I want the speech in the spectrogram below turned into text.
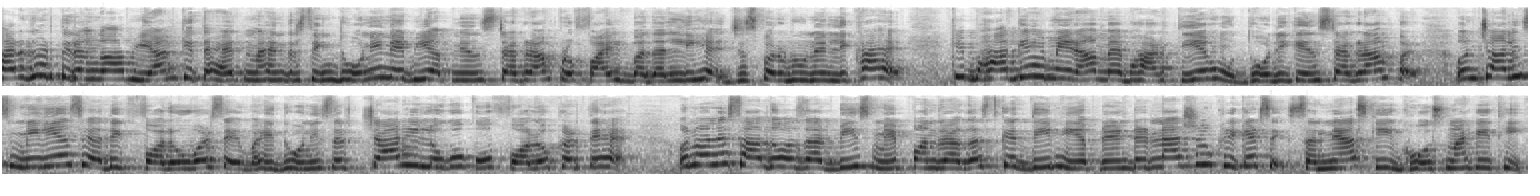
हर घर तिरंगा अभियान के तहत महेंद्र सिंह धोनी ने भी अपने इंस्टाग्राम प्रोफ़ाइल बदल ली है, जिस पर उन्होंने लिखा है कि, भाग्य है मेरा, मैं भारतीय हूँ। धोनी के इंस्टाग्राम पर उनचालीस मिलियन से अधिक फॉलोवर्स है। वही धोनी सिर्फ़ चार ही लोगों को फॉलो करते हैं। उन्होंने साल 2020 में 15 अगस्त के दिन ही अपने इंटरनेशनल क्रिकेट से संन्यास की घोषणा की थी।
